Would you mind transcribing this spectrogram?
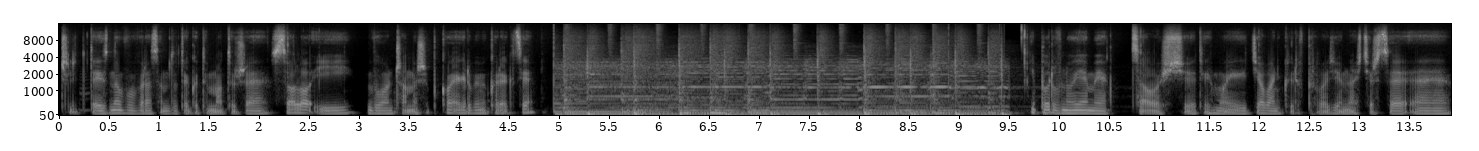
Czyli tutaj znowu wracam do tego tematu, że solo i wyłączamy szybko, jak robimy korekcję. Porównujemy, jak całość e, tych moich działań, które wprowadziłem na ścieżce, e,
